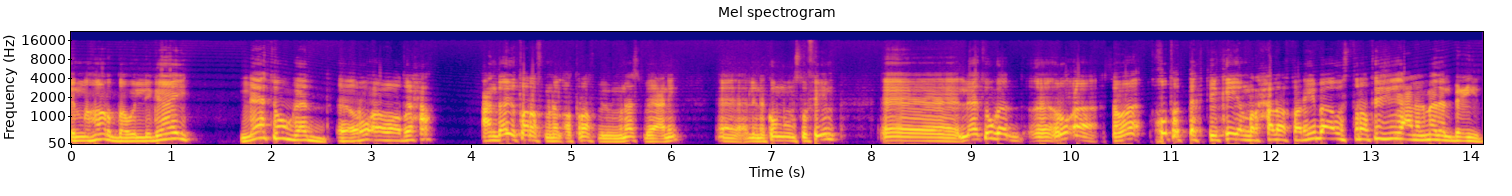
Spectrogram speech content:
النهارده واللي جاي لا توجد رؤى واضحة عند أي طرف من الأطراف بالمناسبة يعني آه، لنكون منصفين. آه، لا توجد آه، رؤى سواء خطط تكتيكية لمرحلة قريبة أو استراتيجية على المدى البعيد.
